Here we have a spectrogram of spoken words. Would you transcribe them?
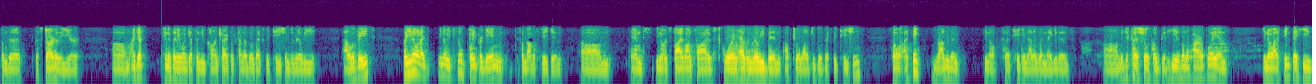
from the the start of the year. Um, I guess as soon as anyone gets a new contract, those kind of those expectations really elevate. But you know what? I you know he's still point per game if I'm not mistaken. Um, and you know his five on five scoring hasn't really been up to a lot of people's expectations. So I think rather than you know kind of taking that as a negative, um, it just kind of shows how good he is on the power play. And you know I think that he's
